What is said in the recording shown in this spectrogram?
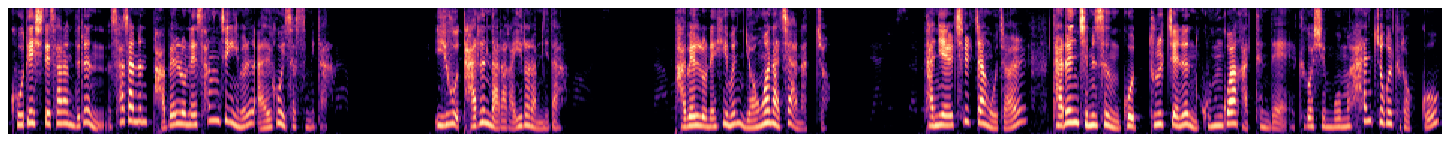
고대 시대 사람들은 사자는 바벨론의 상징임을 알고 있었습니다. 이후 다른 나라가 일어납니다. 바벨론의 힘은 영원하지 않았죠. 다니엘 7장 5절 다른 짐승 곧 둘째는 곰과 같은데 그것이 몸 한쪽을 들었고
